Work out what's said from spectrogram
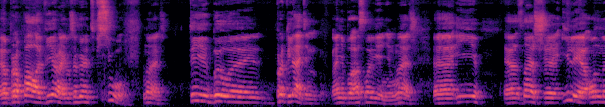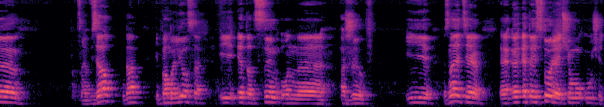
э, пропала вера, и уже говорит, все, знаешь, ты был э, проклятием, а не благословением, знаешь. Э, и, знаешь, Илия, он взял, да, и помолился, и этот сын, он ожил. И, знаете, э, э, эта история чему учит?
